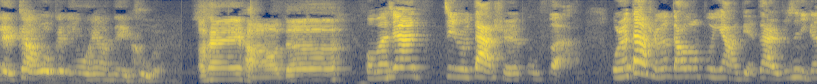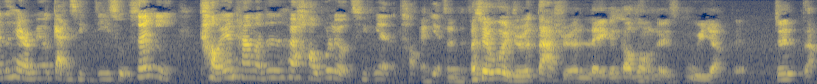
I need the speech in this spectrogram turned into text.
哎，干，我有跟你一模一样的内裤哎。OK，好的。我们现在进入大学的部分啊。我觉得大学跟高中不一样的点在于，就是你跟这些人没有感情基础，所以你讨厌他们，真的会毫不留情面的讨厌。真的。而且我也觉得大学的雷跟高中的雷是不一样的，就是长。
